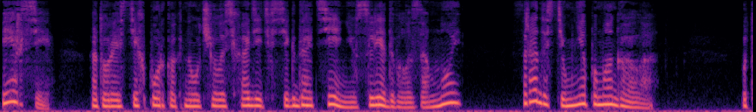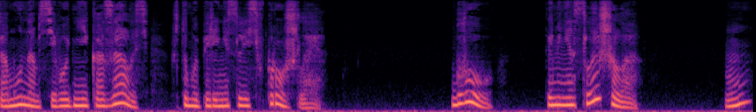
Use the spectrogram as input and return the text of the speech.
Перси, которая с тех пор, как научилась ходить всегда тенью, следовала за мной, с радостью мне помогала — Потому нам сегодня и казалось, что мы перенеслись в прошлое. «Блу, ты меня слышала?» «М?»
